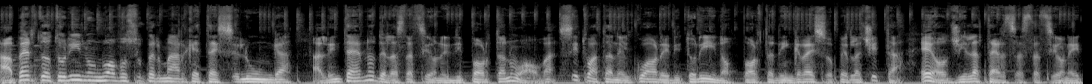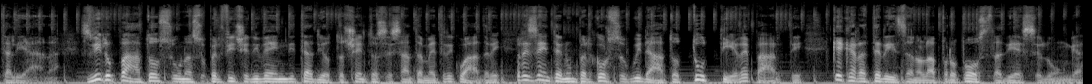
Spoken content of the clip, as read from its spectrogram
Ha aperto a Torino un nuovo supermarket S Lunga all'interno della stazione di Porta Nuova, situata nel cuore di Torino, porta d'ingresso per la città e oggi la terza stazione italiana. Sviluppato su una superficie di vendita di 860 m2, presenta in un percorso guidato tutti i reparti che caratterizzano la proposta di S Lunga.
